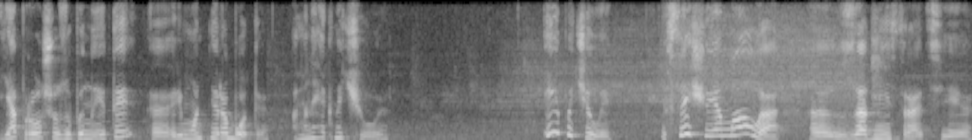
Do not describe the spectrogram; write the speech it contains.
Я прошу зупинити е, ремонтні роботи. А мене як не чули. І почали. І все, що я мала з адміністрації,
